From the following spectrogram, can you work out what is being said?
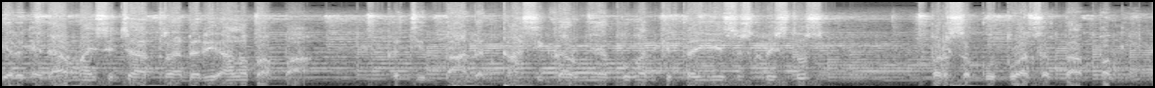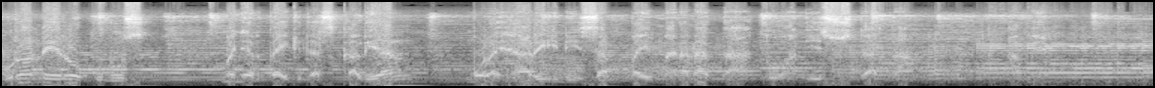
Kiranya damai sejahtera dari Allah Bapa, kecintaan dan kasih karunia Tuhan kita Yesus Kristus, persekutuan serta penghiburan Roh Kudus menyertai kita sekalian mulai hari ini sampai Maranatha Tuhan Yesus datang. Amin.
